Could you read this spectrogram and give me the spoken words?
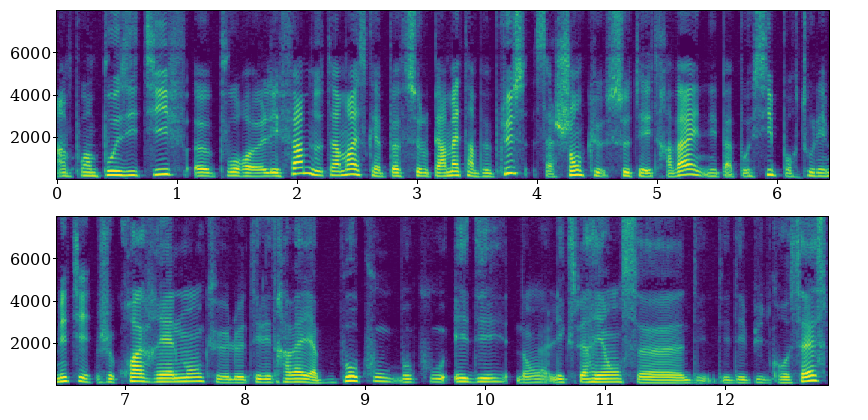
un point positif euh, pour les femmes notamment? Est-ce qu'elles peuvent se le permettre un peu plus, sachant que ce télétravail n'est pas possible pour tous les métiers? Je crois réellement que le télétravail a beaucoup, beaucoup aidé dans l'expérience des, débuts de grossesse.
